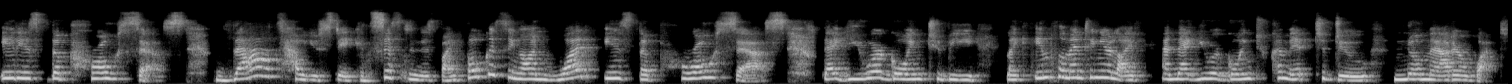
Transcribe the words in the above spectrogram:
It is the process. That's how you stay consistent is by focusing on what is the process that you are going to be like implementing your life and that you are going to commit to do no matter what.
